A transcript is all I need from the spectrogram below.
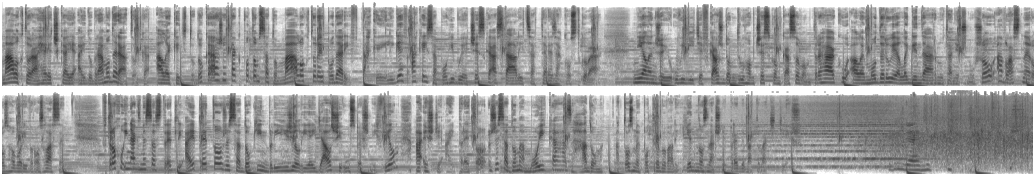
Málo ktorá herečka je aj dobrá moderátorka, ale keď to dokáže, tak potom sa to málo ktorej podarí v takej lige, v akej sa pohybuje česká stálica Tereza Kostková. Nie len, že ju uvidíte v každom druhom českom kasovom trháku, ale moderuje legendárnu tanečnú show a vlastné rozhovory v rozhlase. V trochu inak sme sa stretli aj preto, že sa do kín blížil jej ďalší úspešný film a ešte aj preto, že sa doma mojká s hadom a to sme potrebovali jednoznačne predebatovať tiež. Dobrý den.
